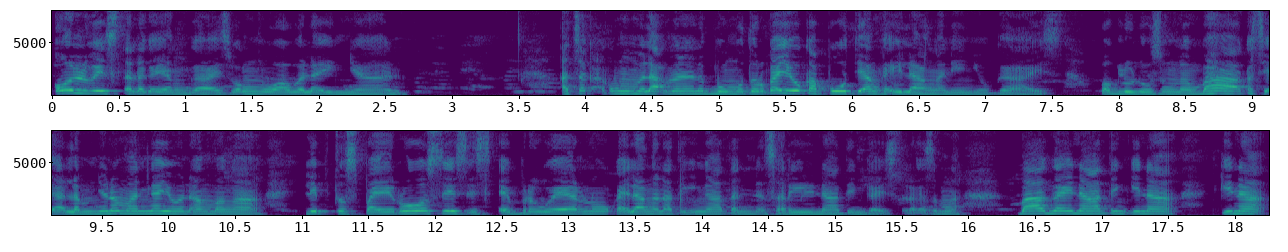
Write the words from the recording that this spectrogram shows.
Always talaga yan, guys. Huwag mawawalain yan. At saka kung wala man na nagbumotor kayo, kaputi ang kailangan ninyo guys. Huwag lulusong ng baha kasi alam nyo naman ngayon ang mga leptospirosis is everywhere no. Kailangan nating ingatan ang sarili natin guys. Talaga sa mga bagay natin kina, kina,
